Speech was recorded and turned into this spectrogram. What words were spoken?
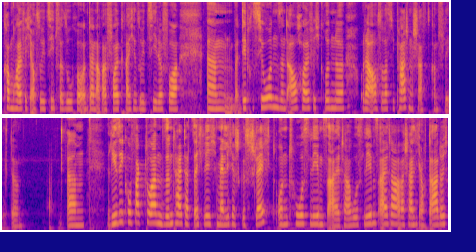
kommen häufig auch Suizidversuche und dann auch erfolgreiche Suizide vor. Ähm, Depressionen sind auch häufig Gründe oder auch sowas wie Partnerschaftskonflikte. Ähm, Risikofaktoren sind halt tatsächlich männliches Geschlecht und hohes Lebensalter. Hohes Lebensalter wahrscheinlich auch dadurch,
